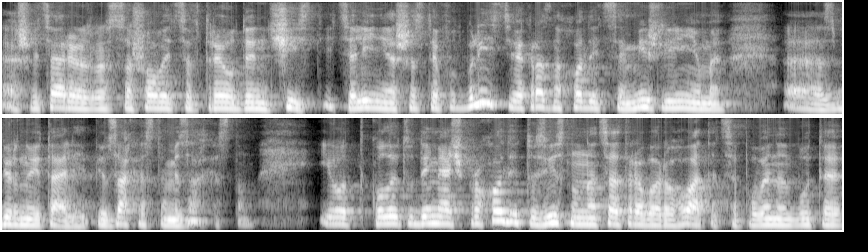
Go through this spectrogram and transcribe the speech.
е, Швейцарія розташовується в 3-1-6. І ця лінія шести футболістів якраз знаходиться між лініями е, збірної Італії, півзахистом і захистом. І от коли туди м'яч проходить, то звісно на це треба реагувати. Це повинен бути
